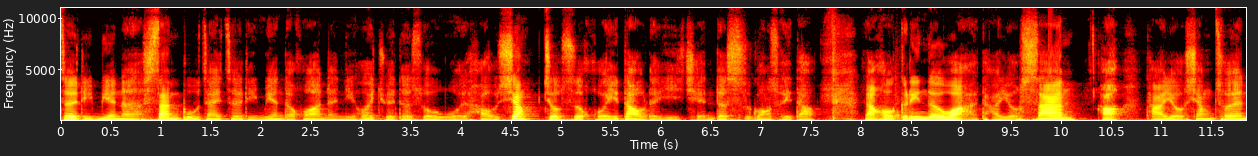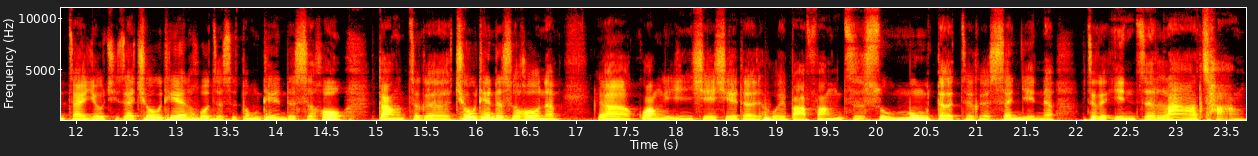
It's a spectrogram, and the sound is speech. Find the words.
这里面呢，散步在这里面的话呢，你会觉得说，我好像就是回到了以前的时光隧道。然后格林德瓦它有山，哈，它有乡村，在尤其在秋天或者是冬天的时候，当这个秋天的时候呢。呃，光影斜斜的会把房子、树木的这个身影呢，这个影子拉长。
